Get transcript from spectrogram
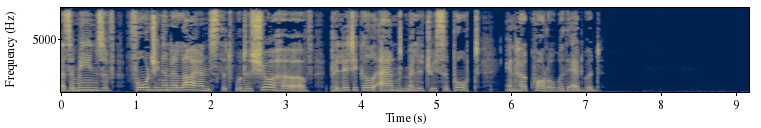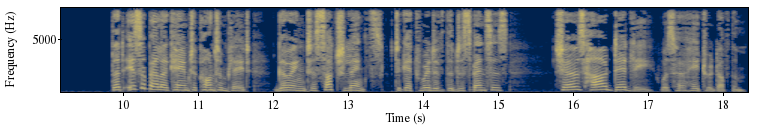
as a means of forging an alliance that would assure her of political and military support in her quarrel with Edward. That Isabella came to contemplate going to such lengths to get rid of the Despensers shows how deadly was her hatred of them.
